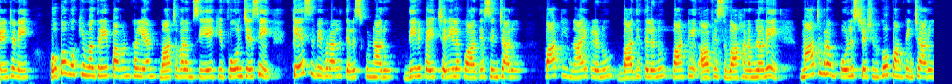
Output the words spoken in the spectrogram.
వెంటనే ఉప ముఖ్యమంత్రి పవన్ కళ్యాణ్ మాచవరం సీఏకి ఫోన్ చేసి కేసు వివరాలు తెలుసుకున్నారు. దీనిపై చర్యలకు ఆదేశించారు. పార్టీ నాయకులను బాధితులను పార్టీ ఆఫీసు వాహనంలోనే మాచవరం పోలీస్ స్టేషన్కు పంపించారు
